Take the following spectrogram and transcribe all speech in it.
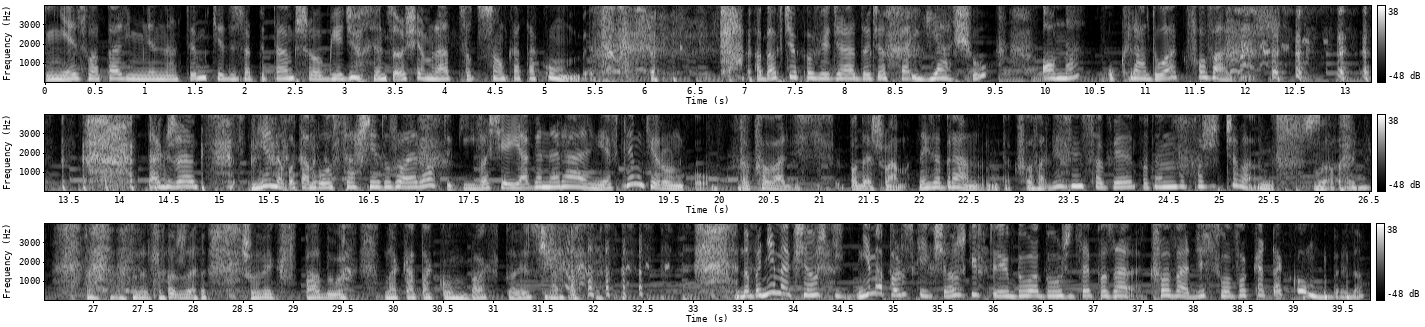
Nie, złapali mnie na tym, kiedy zapytałam przy obiedzie, mając 8 lat, co to są katakumby. A babcia powiedziała do dziadka, Jasiu, ona ukradła Quo Także nie no, bo tam było strasznie dużo erotyki i właściwie ja generalnie w tym kierunku do Kwowadis podeszłam. No i zabrano mi to Kwowadis, więc sobie potem wypożyczyłam już no, spokojnie. No, ale to, że człowiek wpadł na katakumbach, to jest... No bo nie ma książki, nie ma polskiej książki, w której byłoby użyte poza Kwowadis słowo katakumby. No.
